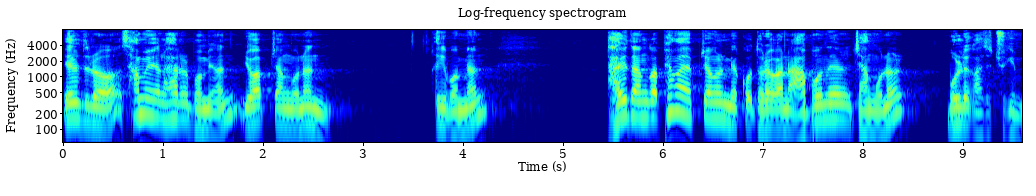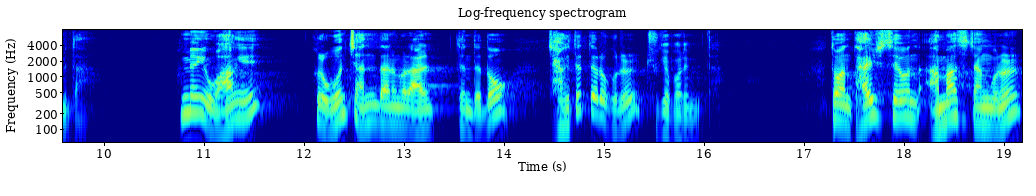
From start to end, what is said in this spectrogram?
예를 들어 사무엘 하를 보면 요압 장군은 여기 보면 다윗 왕과 평화 협정을 맺고 돌아가는 아보넬 장군을 몰래 가서 죽입니다. 분명히 왕이 그걸 원치 않는다는 걸 알 텐데도 자기 뜻대로 그를 죽여버립니다. 또한 다윗이 세운 아마스 장군을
